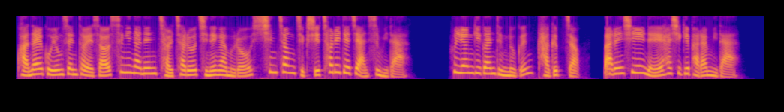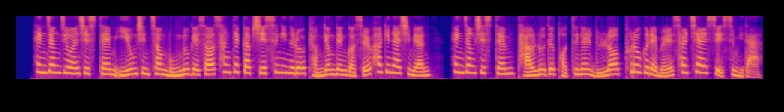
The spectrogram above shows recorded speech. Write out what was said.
관할 고용센터에서 승인하는 절차로 진행하므로 신청 즉시 처리되지 않습니다. 훈련기관 등록은 가급적 빠른 시일 내에 하시기 바랍니다. 행정지원 시스템 이용 신청 목록에서 상태값이 승인으로 변경된 것을 확인하시면 행정 시스템 다운로드 버튼을 눌러 프로그램을 설치할 수 있습니다.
